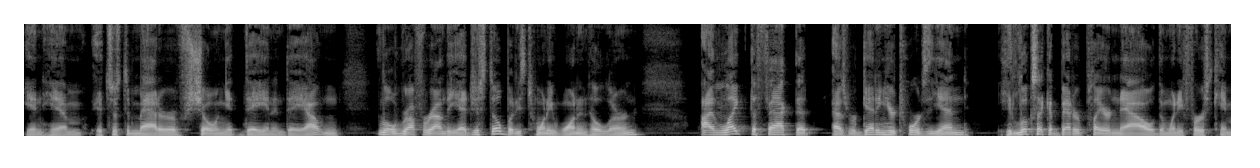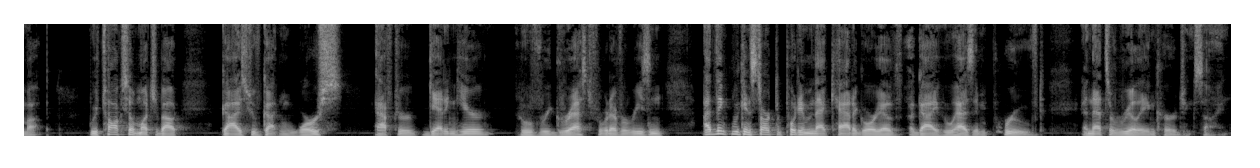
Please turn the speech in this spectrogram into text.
in him. It's just a matter of showing it day in and day out and a little rough around the edges still, but he's 21 and he'll learn. I like the fact that as we're getting here towards the end, he looks like a better player now than when he first came up. We've talked so much about guys who've gotten worse after getting here, who've regressed for whatever reason. I think we can start to put him in that category of a guy who has improved. And that's a really encouraging sign.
